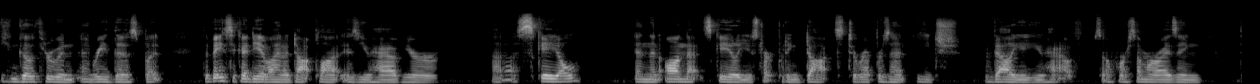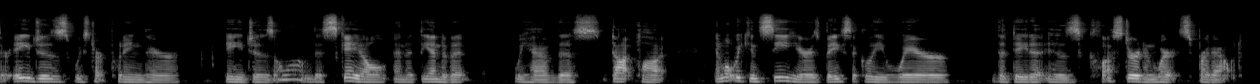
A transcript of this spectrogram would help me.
You can go through and, and read this, but the basic idea behind a dot plot is you have your uh, scale, and then on that scale you start putting dots to represent each value you have. So if we're summarizing their ages, we start putting their ages along this scale, and at the end of it we have this dot plot. And what we can see here is basically where the data is clustered and where it's spread out.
